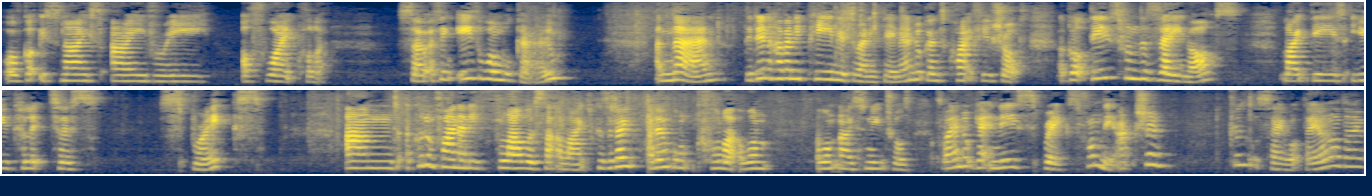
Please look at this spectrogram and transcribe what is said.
or I've got this nice ivory off-white colour. So I think either one will go. And then they didn't have any peonies or anything. I ended up going to quite a few shops. I got these from the Xenos, like these eucalyptus sprigs. And I couldn't find any flowers that I liked because I don't I don't want colour. I want I want nice neutrals. So I end up getting these sprigs from the Action. Doesn't say what they are though.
